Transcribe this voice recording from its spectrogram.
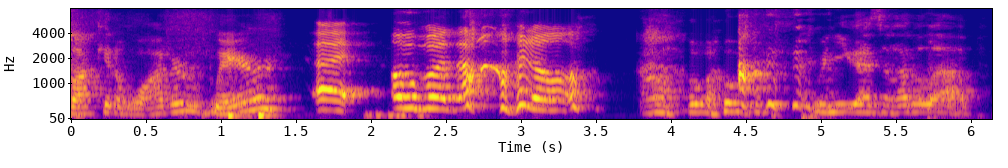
bucket of water where? uh, over the huddle. Oh, oh, when you guys huddle up.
